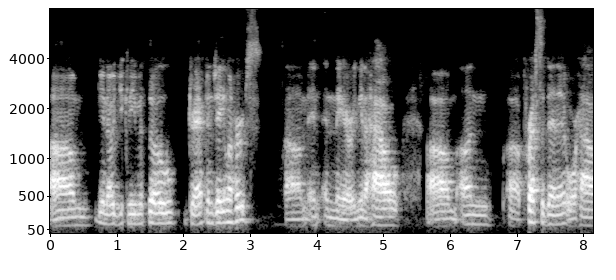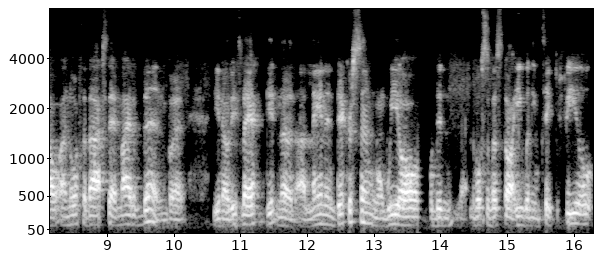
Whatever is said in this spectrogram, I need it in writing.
um, you know, you can even throw drafting Jalen Hurts um, in, in, there. You know how um, unprecedented or how unorthodox that might have been, but you know, these last getting a, a, Landon Dickerson when we all didn't, most of us thought he wouldn't even take the field,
